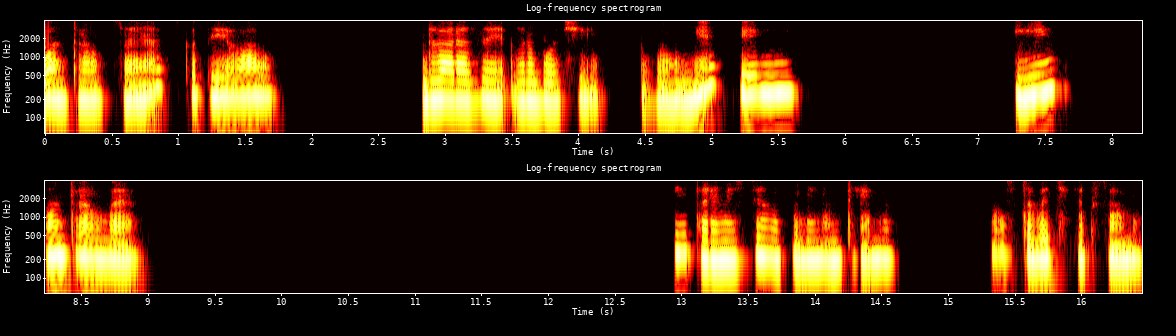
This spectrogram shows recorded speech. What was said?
Ctrl-C скопіювали. Два рази в робочій зоні вільній і Ctrl-V. і перемістили, куди нам треба. Ось дивіться так само.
